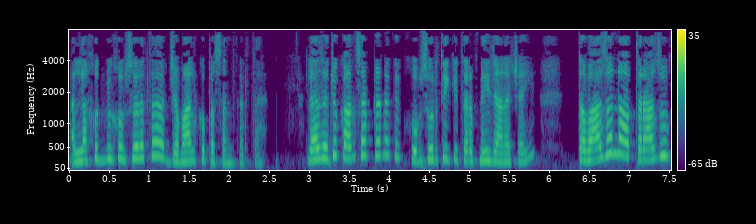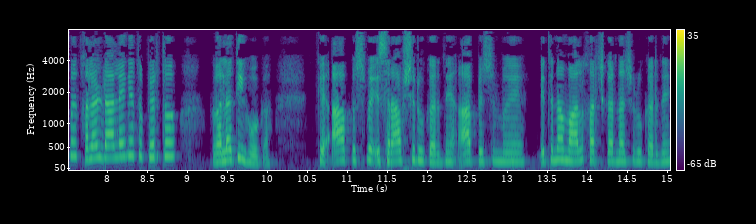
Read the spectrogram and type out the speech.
اللہ خود بھی خوبصورت ہے اور جمال کو پسند کرتا ہے۔ لہٰذا جو کانسیپٹ ہے نا کہ خوبصورتی کی طرف نہیں جانا چاہیے، توازن آپ ترازو میں خلل ڈالیں گے تو پھر تو غلط ہی ہوگا کہ آپ اس میں اصراف شروع کر دیں، آپ اس میں اتنا مال خرچ کرنا شروع کر دیں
